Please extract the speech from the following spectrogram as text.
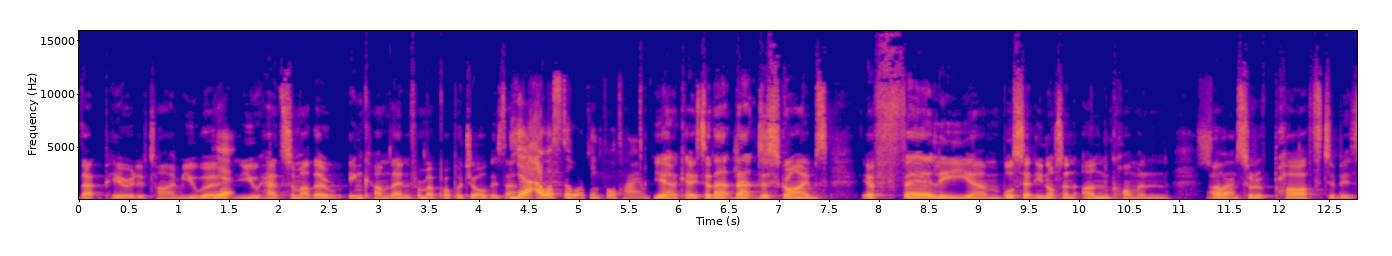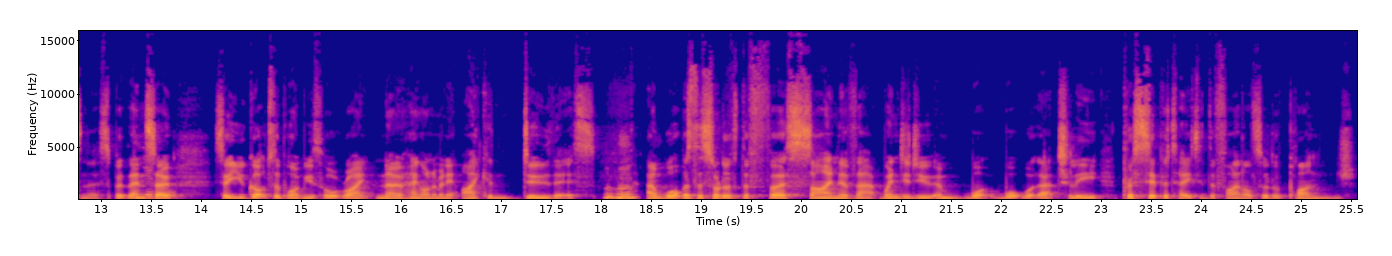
that period of time, you were yeah. you had some other income then from a proper job. Is that? Yeah, I was still working full time. Yeah. Okay. So that that describes a fairly um, well, certainly not an uncommon um, sure. um, sort of path to business. But then yeah. so. So you got to the point where you thought, right, no, hang on a minute, I can do this. Mm-hmm. And what was the sort of the first sign of that? When did you, and what, what, what actually precipitated the final sort of plunge?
